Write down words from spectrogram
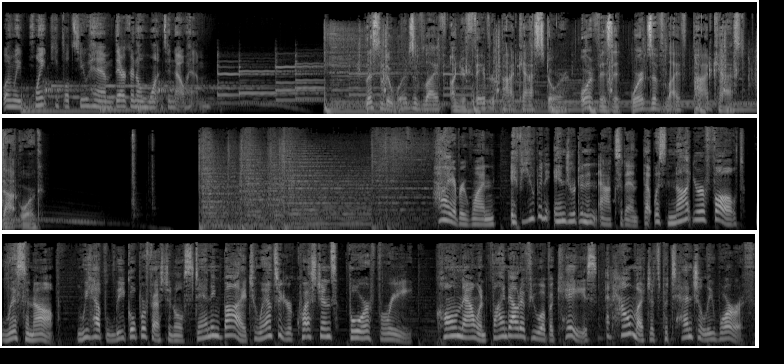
When we point people to him, they're going to want to know him. Listen to Words of Life on your favorite podcast store or visit wordsoflifepodcast.org. Hi, everyone. If you've been injured in an accident that was not your fault, listen up. We have legal professionals standing by to answer your questions for free. Call now and find out if you have a case and how much it's potentially worth.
